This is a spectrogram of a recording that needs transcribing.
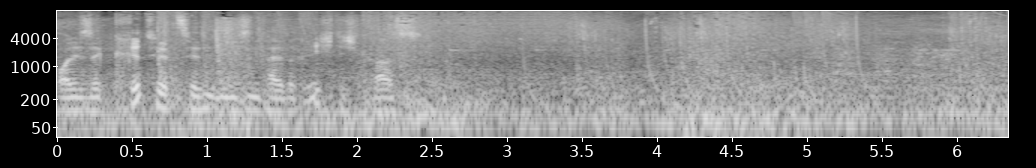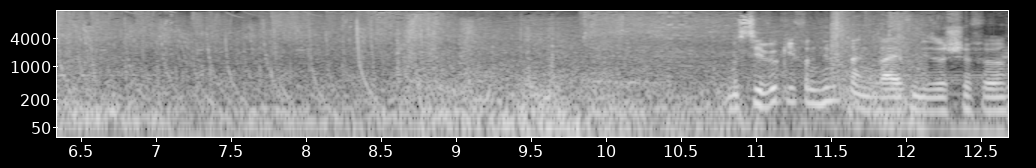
Oh, diese Crit-Hits hinten, die sind halt richtig krass. Die wirklich von hinten angreifen, diese Schiffe.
